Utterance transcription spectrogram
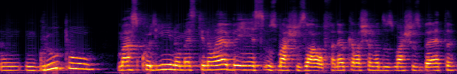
um, um grupo masculino, mas que não é bem esse, os machos alfa, né? O que ela chama dos machos beta,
